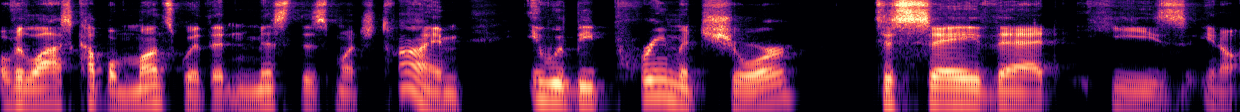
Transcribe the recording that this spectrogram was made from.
over the last couple months with it and missed this much time, it would be premature to say that he's, you know,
